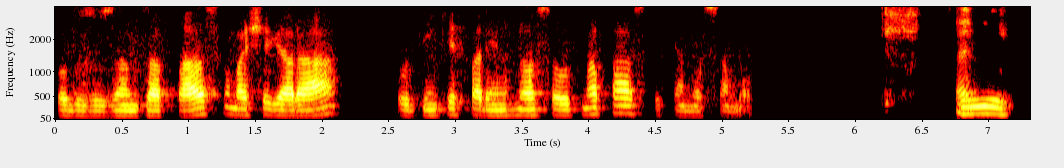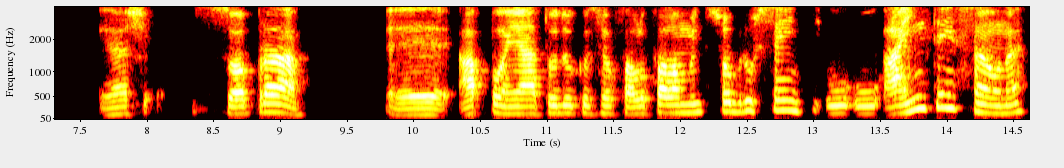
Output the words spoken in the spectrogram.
todos os anos a Páscoa, mas chegará o dia em que faremos nossa última Páscoa, que é a nossa morte. E eu acho, só para é, apanhar tudo que o senhor falou, fala muito sobre o, o, o a intenção, né?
